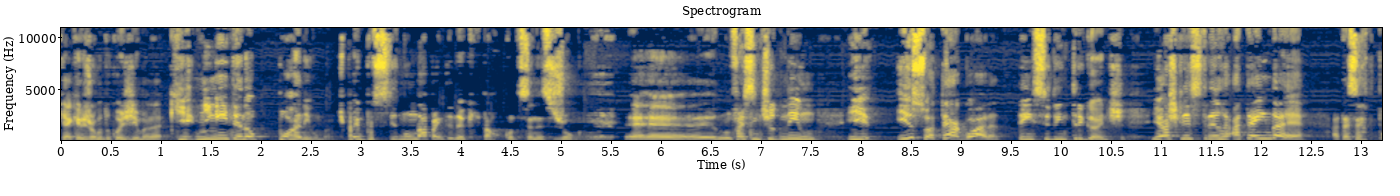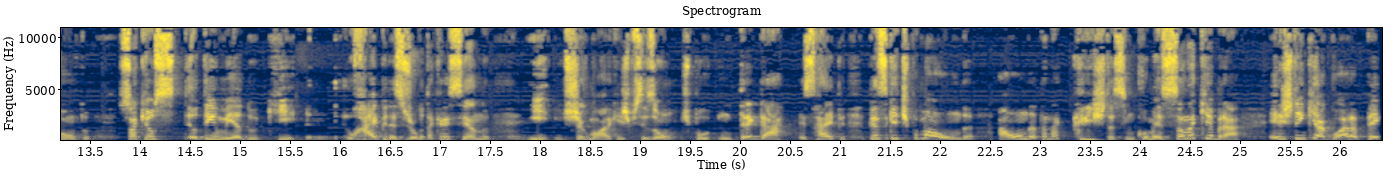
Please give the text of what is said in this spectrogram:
que é aquele jogo do Kojima, né? Que ninguém entendeu porra nenhuma. Tipo, é impossível, não dá para entender o que tá acontecendo nesse jogo. É, é, não faz sentido nenhum. E isso até agora tem sido intrigante. E eu acho que nesse trailer até ainda é até certo ponto. Só que eu, eu tenho medo que o hype desse jogo tá crescendo. E chega uma hora que eles precisam, tipo, entregar esse hype. Pensa que é tipo uma onda. A onda tá na crista, assim, começando a quebrar. Eles têm que agora pe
